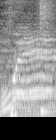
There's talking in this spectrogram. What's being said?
When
